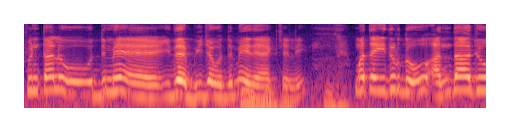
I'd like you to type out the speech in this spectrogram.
ಕ್ವಿಂಟಾಲ್ ಉದ್ದಿಮೆ ಇದೆ ಬೀಜ ಉದ್ದಿಮೆ ಇದೆ ಆ್ಯಕ್ಚುಲಿ ಮತ್ತು ಇದ್ರದ್ದು ಅಂದಾಜು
